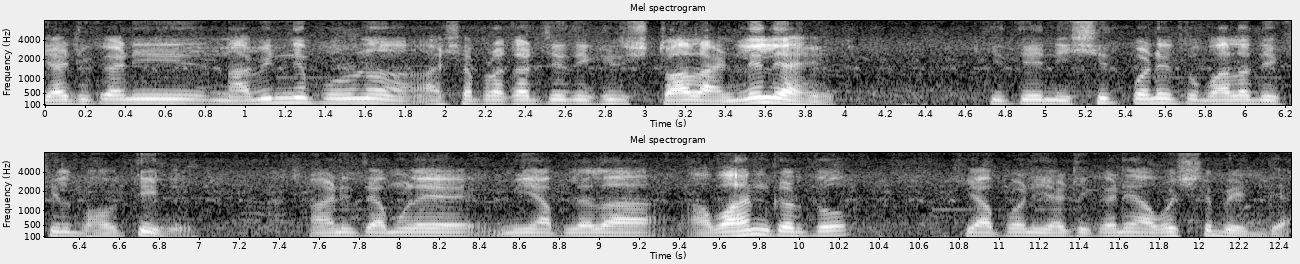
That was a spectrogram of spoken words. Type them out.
या ठिकाणी नाविन्यपूर्ण अशा प्रकारचे देखील स्टॉल आणलेले आहेत की ते निश्चितपणे तुम्हाला देखील भावतील. आणि त्यामुळे मी आपल्याला आवाहन करतो की आपण या ठिकाणी अवश्य भेट द्या.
